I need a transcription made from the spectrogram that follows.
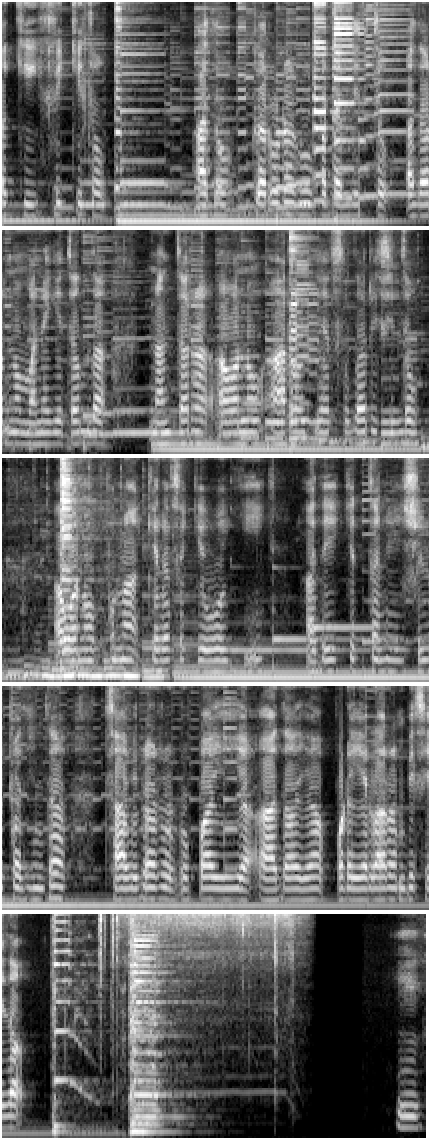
ಅಕ್ಕಿ ಸಿಕ್ಕಿತು. ಅದು ಗರುಡ ರೂಪದಲ್ಲಿತ್ತು. ಅದನ್ನು ಮನೆಗೆ ತಂದ ನಂತರ ಅವನು ಆರೋಗ್ಯ ಸುಧಾರಿಸಿತು. ಅವನು ಪುನಃ ಕೆಲಸಕ್ಕೆ ಹೋಗಿ ಅದೇ ಕೆತ್ತನೆ ಶಿಲ್ಪದಿಂದ ಸಾವಿರಾರು ರೂಪಾಯಿಯ ಆದಾಯ ಪಡೆಯಲಾರಂಭಿಸಿದ. ಈಗ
